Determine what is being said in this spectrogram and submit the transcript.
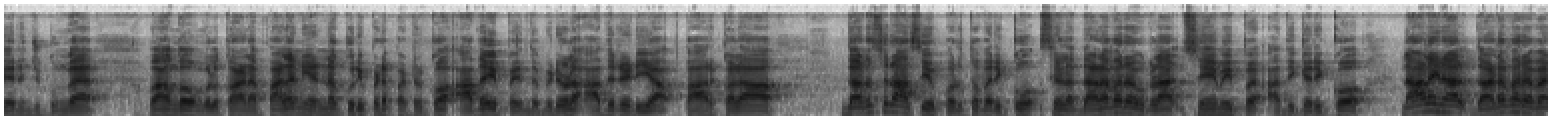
தெரிஞ்சுக்குங்க. வாங்க உங்களுக்கான பலன் என்ன குறிப்பிடப்பட்டிருக்கோ அதை இப்போ இந்த வீடியோவில் அதிரடியாக பார்க்கலாம். தனுசு ராசியை பொறுத்த வரைக்கும் சில தனவரவுகளால் சேமிப்பு அதிகரிக்கும் நாளை நாள் தனவரவை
